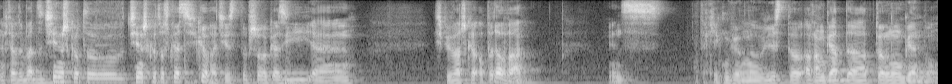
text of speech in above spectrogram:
Naprawdę bardzo ciężko to, ciężko to sklasyfikować. Jest to przy okazji e, śpiewaczka operowa, więc tak jak mówiłem, no, jest to awangarda pełną gębą.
